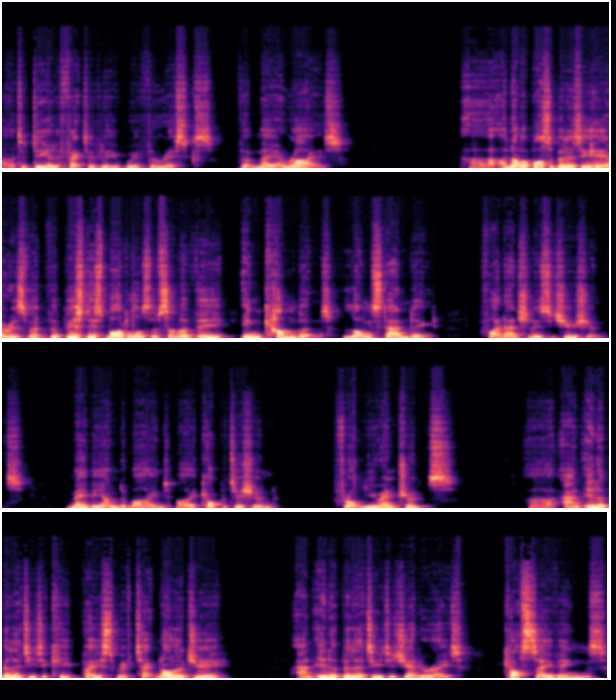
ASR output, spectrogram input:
uh, to deal effectively with the risks that may arise. Uh, another possibility here is that the business models of some of the incumbent, long standing financial institutions may be undermined by competition from new entrants uh, and inability to keep pace with technology and inability to generate cost savings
